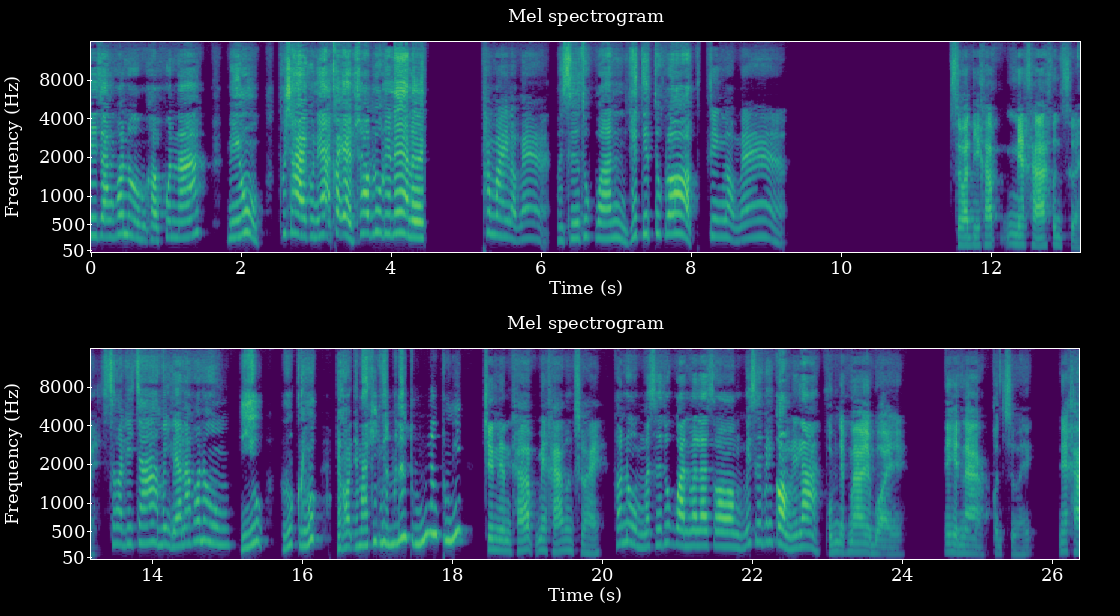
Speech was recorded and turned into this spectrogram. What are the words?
ดีจังพ่อหนุ่มขอบคุณนะมิว ผู้ชายคนเนี้ยเขาแอบชอบลูกแน่ๆเลย ทำไมเหรอแม่มาซื้อทุกวันให้ติปทุกรอบ จริงเหรอแม่ สวัสดีครับแม่ค้าคนสวย สวัสดีจ้ามาอีกแล้วนะพ่อหนุ่มมิวลุกลุก เดี๋ยวเขาจะมาคิดเงินมานั่งตรงนี้นั่งตรงนี้จิ้นเงินครับแม่ค้าคนสวย พ่อหนุ่มมาซื้อทุกวันวันละซอง ไม่ซื้อเป็นกล่องนี่ล่ะ ผมอยากมาบ่อยๆได้เห็นหน้าคนสวย แม่ค้า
